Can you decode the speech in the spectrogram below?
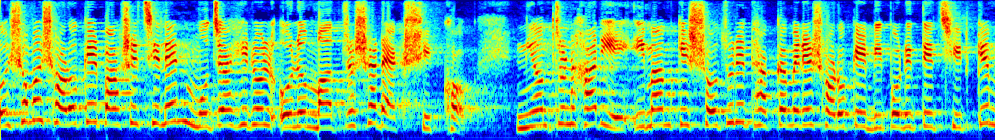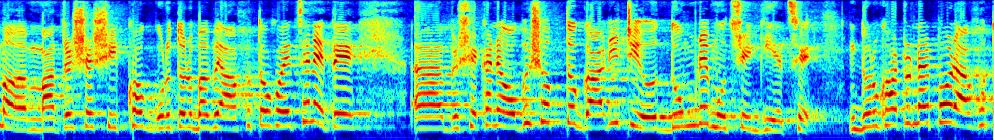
ওই সময় সড়কের পাশে ছিলেন মুজাহিরুল উলুম মাদ্রাসার এক শিক্ষক। নিয়ন্ত্রণ হারিয়ে ইমামকে সজোরে ধাক্কা মেরে সড়কের বিপরীতে ছিটকে মাদ্রাসার শিক্ষক গুরুতরভাবে আহত হয়েছেন। এতে সেখানে অভিশপ্ত গাড়িটিও দুমড়ে মুচড়ে গিয়েছে। দুর্ঘটনার পর আহত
